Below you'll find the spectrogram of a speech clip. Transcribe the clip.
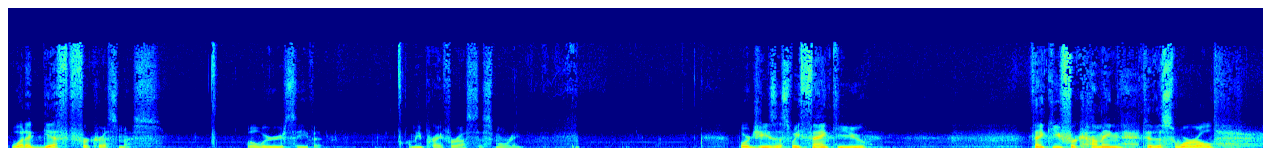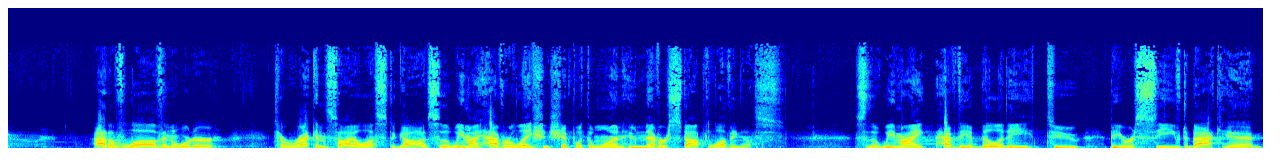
What a gift for Christmas. Will we receive it? Let me pray for us this morning. Lord Jesus, we thank you. Thank you for coming to this world out of love in order to reconcile us to God, so that we might have a relationship with the one who never stopped loving us, so that we might have the ability to be received back in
